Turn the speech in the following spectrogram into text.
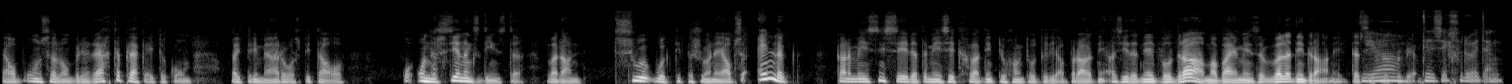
help ons hulle om by die regte plek uit te kom by primêre hospitaal ondersteuningsdienste wat dan so ook die persone help. So eintlik kan 'n mens nie sê dat 'n mens het glad nie toegang tot hierdie apparaat nie as jy dit net wil dra, maar baie mense wil dit nie dra nie. Dit is die ja, probleem. Dis 'n groot ding.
